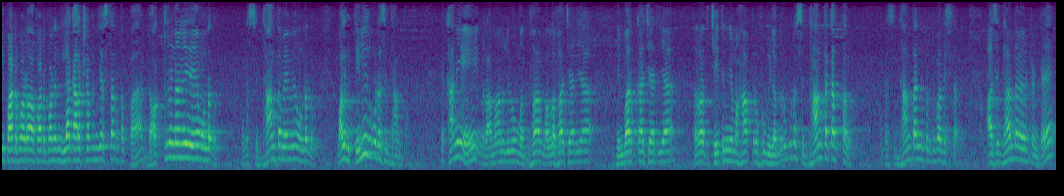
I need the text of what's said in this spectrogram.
ఈ పాట పాడు ఆ పాట పాడని ఇలా కాలక్షేపం చేస్తారు తప్ప డాక్టరీన్ అనేది ఏమి ఉండదు. ఒక సిద్ధాంతం ఏమీ ఉండదు. వాళ్ళకి తెలియదు కూడా సిద్ధాంతం. కానీ రామానుజులు మధ్వ వల్లభాచార్య నింబార్కాచార్య తర్వాత చైతన్య మహాప్రభు వీళ్ళందరూ కూడా సిద్ధాంతకర్తలు. ఒక సిద్ధాంతాన్ని ప్రతిపాదిస్తారు. ఆ సిద్ధాంతం ఏమిటంటే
